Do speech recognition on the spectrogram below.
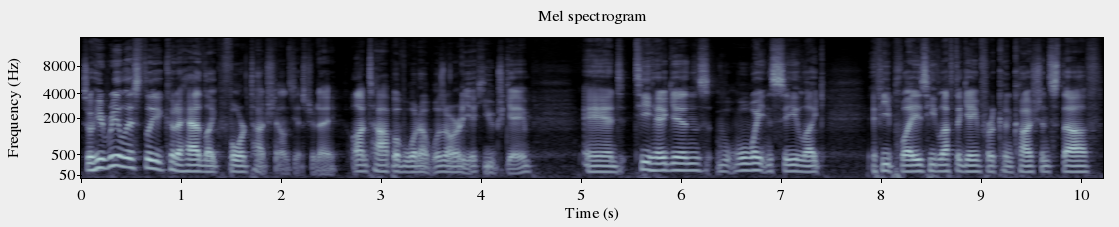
So he realistically could have had like four touchdowns yesterday on top of what was already a huge game. And Tee Higgins, we'll wait and see like if he plays. He left the game for concussion stuff.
